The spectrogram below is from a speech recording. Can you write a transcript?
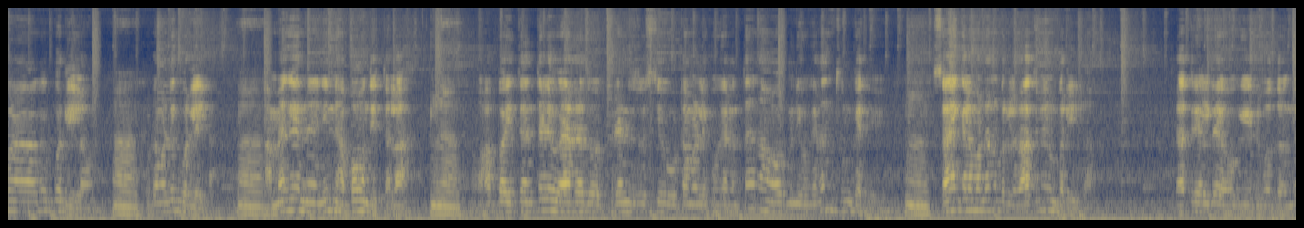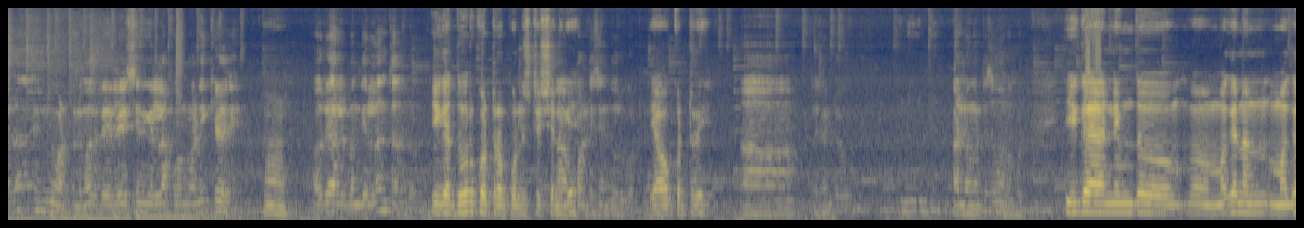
ಮಾಡಕ್ ಬರಲಿಲ್ಲ ಅವನು. ಊಟ ಮಾಡ್ಲಿಕ್ಕೆ ಬರಲಿಲ್ಲ. ಆಮ್ಯಾಗ ನಿನ್ನ ಹಬ್ಬ ಒಂದಿತ್ತಲ್ಲ? ಹಬ್ಬ ಐತೆ ಅಂತೇಳಿ ಯಾರಾದ್ರು ಫ್ರೆಂಡ್ಸ್ ಜೊತೆ ಊಟ ಮಾಡ್ಲಿಕ್ಕೆ ಹೋಗ್ಯಾರಂತ ನಾವು ಅವ್ರ ಮನೆಗೆ ಹೋಗ್ಯಾನ ಅಂತ ಹ್ಞೂ ಸಾಯಂಕಾಲ ಮಟನೂ ಬರಲಿಲ್ಲ. ರಾತ್ರಿನೂ ಬರಲಿಲ್ಲ. ರಾತ್ರಿ ಎಲ್ಲರೇ ಹೋಗಿ ಇರ್ಬೋದು ಅಂದ್ರೆ ಹಿಂಗೆ ಮಾಡ್ಕೊಂಡು ಮತ್ತೆ ರಿಲೇಷನ್ಗೆಲ್ಲ ಫೋನ್ ಮಾಡಿ ಕೇಳಿದೆ. ಅವ್ರು ಯಾರು ಬಂದಿಲ್ಲ ಅಂತಂದ್ರು. ಈಗ ದೂರು ಕೊಟ್ರ ಪೊಲೀಸ್ ಸ್ಟೇಷನ್ಗೆ ಸ್ಟೇಷನ್ ದೂರ ಕೊಟ್ಟರು ಯಾವ ಕೊಟ್ರಿ? ಹನ್ನೊಂದು ಗಂಟೆ ಸುಮಾರು ಈಗ ನಿಮ್ಮದು ಮಗನ ಮಗ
